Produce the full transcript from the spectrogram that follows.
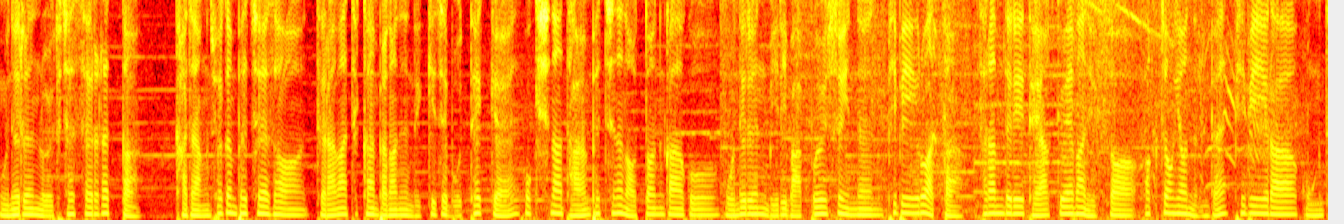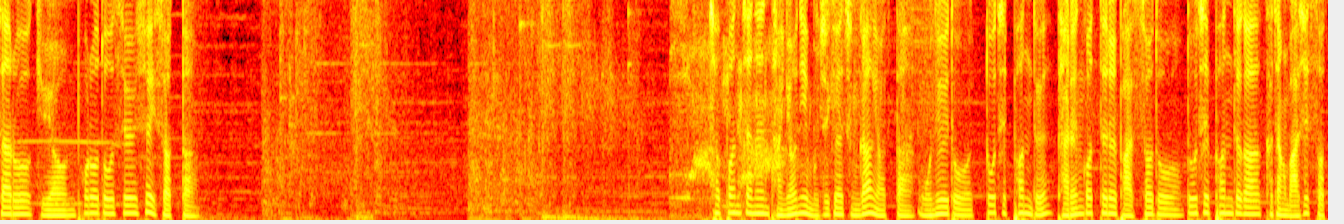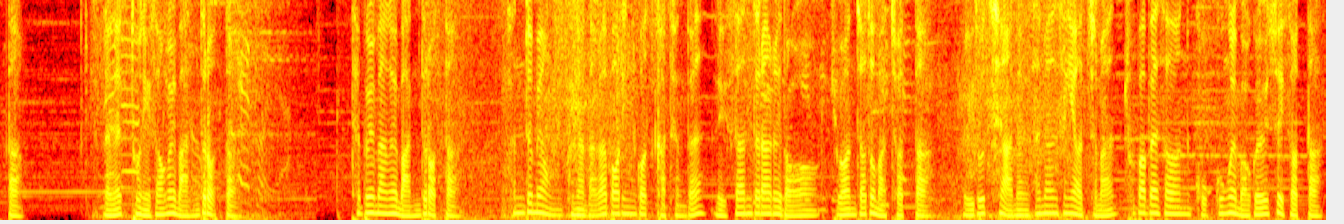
오늘은 롤드 체스를 했다. 가장 최근 패치에서 드라마틱한 변화는 느끼지 못했기에 혹시나 다음 패치는 어떤가 하고 오늘은 미리 맛볼 수 있는 PBE로 왔다. 사람들이 대학교에만 있어 확정이었는데 PBE라 공짜로 귀여운 포로도 쓸 수 있었다. 첫 번째는 당연히 무지개 증강이었다. 오늘도 또지 펀드, 다른 것들을 봤어도 또지 펀드가 가장 맛있었다. 레넥톤 이성을 만들었다. 태블망을 만들었다. 한두 명 그냥 나가버린 것 같은데 리산드라를 넣어 교환자도 맞췄다. 의도치 않은 3연승이었지만 초밥에선 곡궁을 먹을 수 있었다.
